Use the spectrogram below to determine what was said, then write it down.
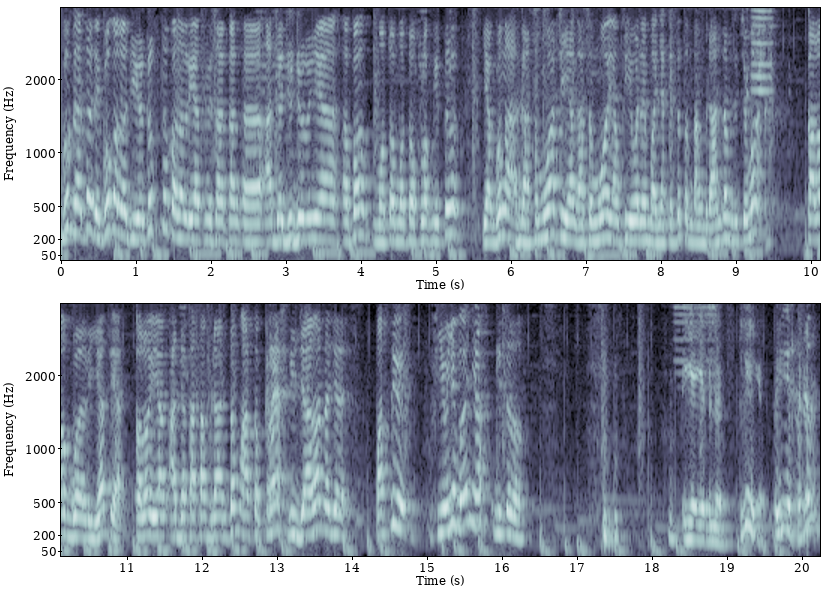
gue gak tau deh. Gue kalau di YouTube tuh kalau lihat misalkan eh, ada judulnya apa moto-moto vlog itu ya gue nggak nggak semua sih ya. Nggak semua yang viewernya banyak itu tentang berantem sih. Cuma kalau gue lihat ya kalau yang ada kata berantem atau crash di jalan aja pasti view-nya banyak gitu loh. Iya iya bener. Iya iya. Iya. Padahal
